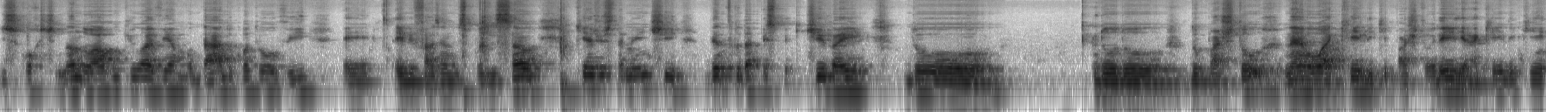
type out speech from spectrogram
descortinando algo que eu havia mudado quando eu ouvi é, ele fazendo exposição, que é justamente dentro da perspectiva aí do, do, do, do pastor, né, ou aquele que pastoreia, aquele que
